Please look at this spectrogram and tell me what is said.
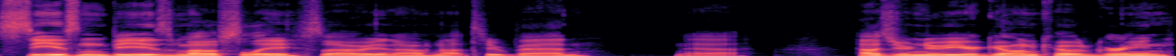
C's and B's mostly, so you know not too bad. Yeah. How's your new year going, Code Green?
